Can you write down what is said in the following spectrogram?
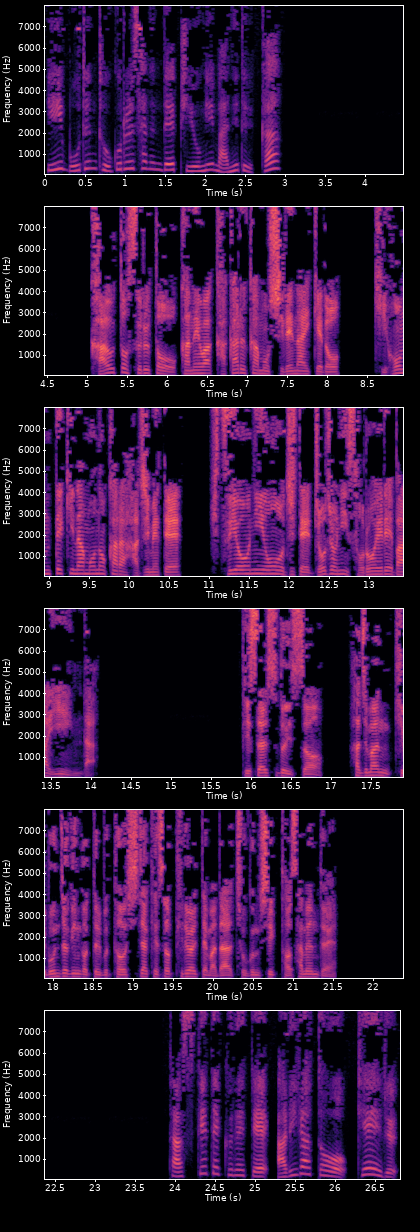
이 모든 도구를 사는데 비용이 많이 들까? 買うとするとお金はかかるかもしれないけど、基本的なものから始めて、必要に応じて徐々に揃えればいいんだ。 비쌀 수도 있어. 하지만 기본적인 것들부터 시작해서 필요할 때마다 조금씩 더 사면 돼. 助けてくれてありがとう、ケール。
